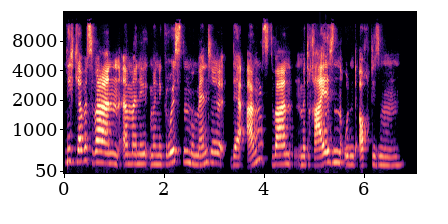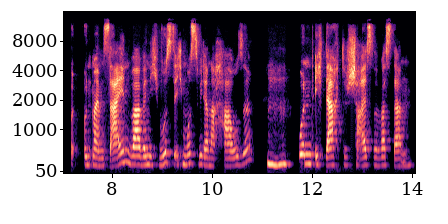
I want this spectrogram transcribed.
Ich glaube, es waren äh, meine, meine größten Momente der Angst waren mit Reisen und auch diesem und meinem Sein war, wenn ich wusste, ich muss wieder nach Hause. Mhm. Und ich dachte, scheiße, was dann?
